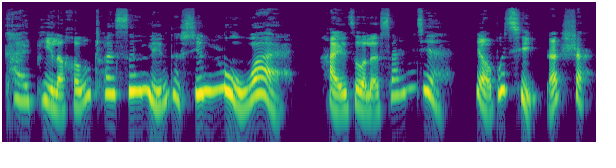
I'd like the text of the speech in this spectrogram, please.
开辟了横穿森林的新路外，还做了三件了不起的事儿。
